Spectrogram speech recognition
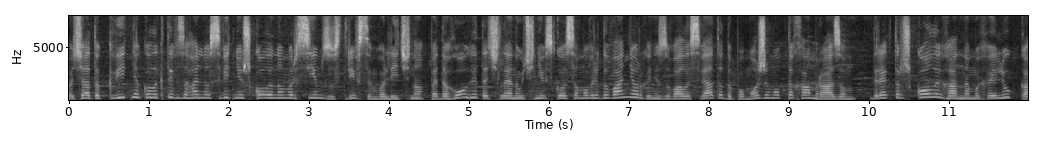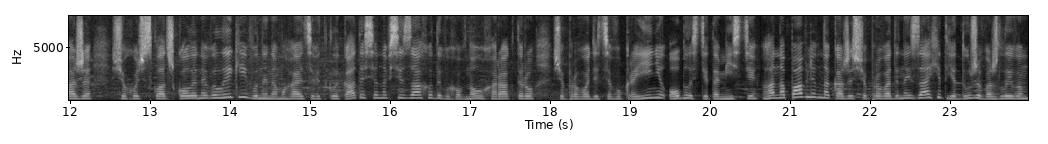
Початок квітня колектив загальноосвітньої школи номер 7 зустрів символічно. Педагоги та члени учнівського самоврядування організували свято Допоможемо птахам разом. Директор школи Ганна Михайлюк каже, що, хоч склад школи невеликий, вони намагаються відкликатися на всі заходи виховного характеру, що проводяться в Україні, області та місті. Ганна Павлівна каже, що проведений захід є дуже важливим,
